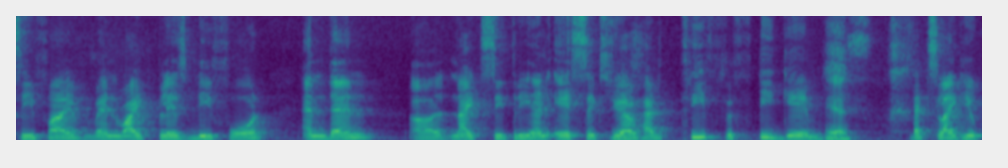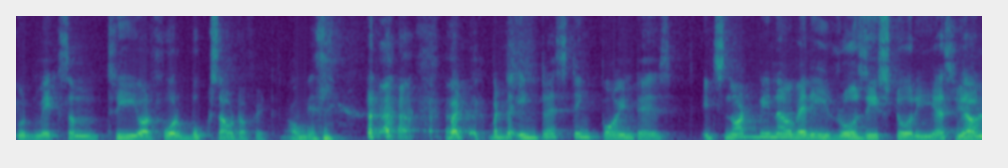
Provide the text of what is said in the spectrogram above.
c5 when white plays d4 and then uh, knight c3 and a6 you Yes. have had 350 games. Yes, That's like you could make some 3 or 4 books out of it. obviously. but but the interesting point is it's not been a very rosy story. Yes, you have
